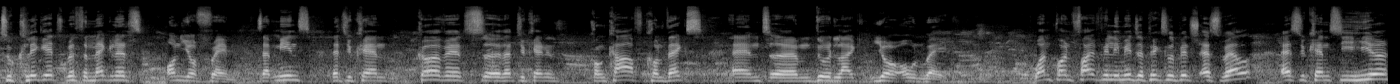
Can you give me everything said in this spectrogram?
to click it with the magnets on your frame. That means that you can curve it, uh, that you can concave, convex, and um, do it like your own way. 1.5 millimeter pixel pitch as well. As you can see here,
